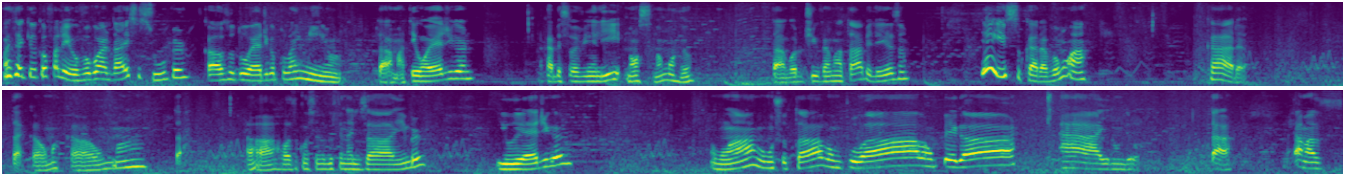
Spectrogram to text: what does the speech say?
Mas é aquilo que eu falei, eu vou guardar esse super, caso do Edgar pular em mim, ó. Tá, matei o Edgar. A cabeça vai vir ali. Nossa, não morreu. Tá, agora o Tigre vai matar, beleza. E é isso, cara. Vamos lá. Cara. Tá, calma, calma. Tá. A Rosa conseguiu finalizar a Ember. E o Edgar. Vamos lá, vamos chutar, vamos pular, vamos pegar. Ai, não deu. Tá. Tá, mas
